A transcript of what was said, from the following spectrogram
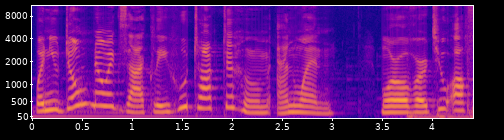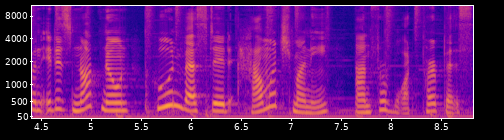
when you don't know exactly who talked to whom and when. Moreover, too often it is not known who invested how much money and for what purpose.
